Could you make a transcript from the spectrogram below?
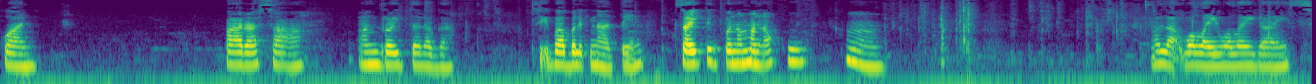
kwan para sa Android talaga. So, ibabalik natin. Excited pa naman ako. Hmm. Wala, walay, walay guys.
